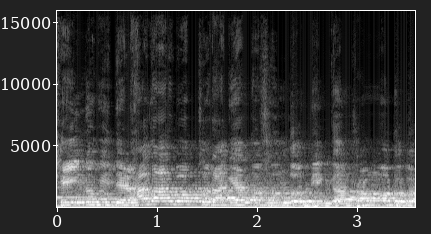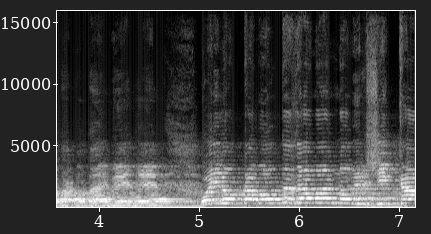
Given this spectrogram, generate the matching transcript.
সেই নবী দেড় হাজার বছর আগে এত সুন্দর বিজ্ঞান সম্মত কথা কোথায় পেয়েছেন ওই লোকটা বলতেছে, আমার নবীর শিক্ষা,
